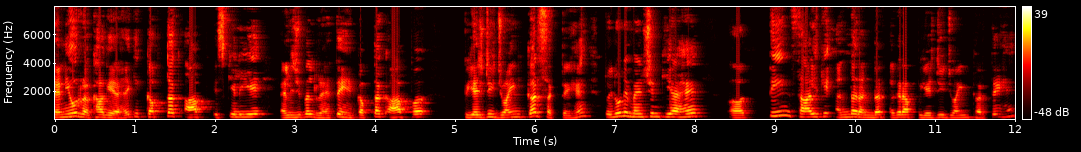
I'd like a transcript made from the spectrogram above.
टेन्योर रखा गया है कि कब तक आप इसके लिए एलिजिबल रहते हैं, कब तक आप पीएचडी ज्वाइन कर सकते हैं। तो इन्होंने मेंशन किया है तीन साल के अंदर अंदर अगर आप पीएचडी ज्वाइन करते हैं,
